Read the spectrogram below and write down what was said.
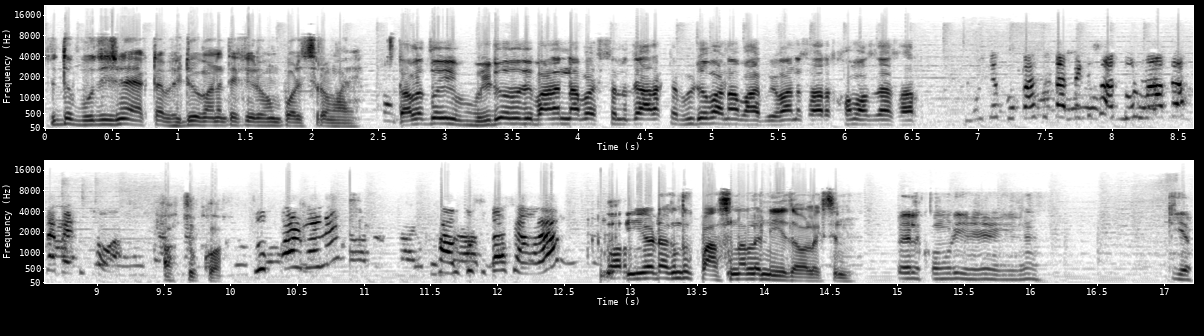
তুই তো বুঝিস না একটা ভিডিও বানাতে কীরকম পরিশ্রম হয়। তাহলে তুই ভিডিও যদি বানান না পারিস তাহলে আর একটা ভিডিও বানা ভাবি। মানে স্যার ক্ষমা স্যার। হ্যাঁ, চুপ কর। চুপ কর মানে? ফালতু সুতা চাংরা ইয়েটা কিন্তু পার্সোনালে নিয়ে যাওয়া লাগছেন পেল না? কি আর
